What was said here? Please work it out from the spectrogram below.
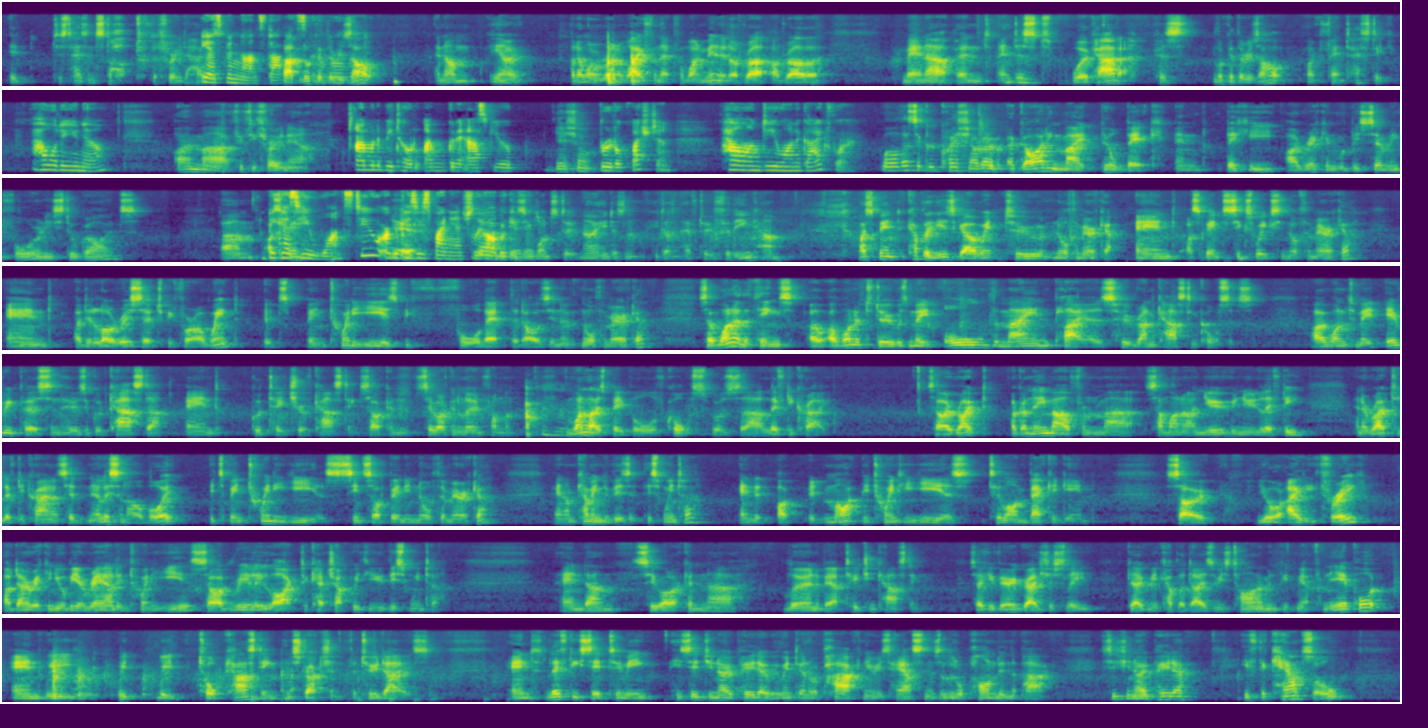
it just hasn't stopped for three days. Yeah, it's been nonstop. But It's look at the result, and I'm, you know, I don't want to run away from that for one minute. I'd, ra- I'd rather man up and, and just work harder because look at the result. Like, fantastic. How old are you now? I'm uh, 53 now. I'm going to be total. I'm going to ask you a Yeah, sure. brutal question. How long do you want to guide for? Well, that's a good question. I've got a, a guiding mate, Bill Beck, and Becky, I reckon, would be 74 and he still guides. Um, Because spent- he wants to, or Yeah. because he's financially no, obligated? because he wants to. No, he doesn't. He doesn't have to for the income. I spent a couple of years ago. I went to North America, and I spent six weeks in North America, and I did a lot of research before I went. It's been twenty years before that that I was in North America. So one of the things I, I wanted to do was meet all the main players who run casting courses. I wanted to meet every person who's a good caster and good teacher of casting, so I can see what I can learn from them. And one of those people, of course, was uh, Lefty Kreh. So I wrote, I got an email from uh, someone I knew who knew Lefty, and I wrote to Lefty Kreh. and I said, Now listen, old boy, it's been 20 years since I've been in North America, and I'm coming to visit this winter, and it, I, it might be 20 years till I'm back again. So you're 83. I don't reckon you'll be around in 20 years, so I'd really like to catch up with you this winter and um, see what I can uh, learn about teaching casting. So he very graciously gave me a couple of days of his time and picked me up from the airport, and we we we talked casting instruction for two days. And Lefty said to me, he said, you know, Peter, we went down to a park near his house, and there's a little pond in the park. He says, you know, Peter, if the council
